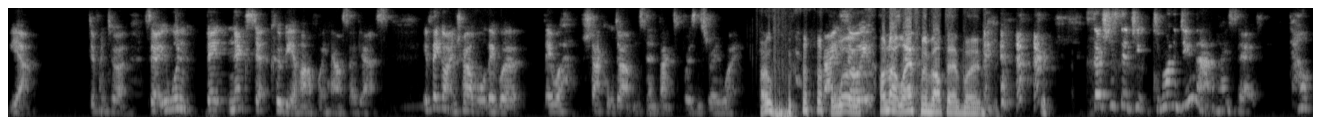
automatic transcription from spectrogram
yeah different to it so it wouldn't they next step could be a halfway house i guess if they got in trouble they were they were shackled up and sent back to prison straight away oh. Right, Whoa. so it- I'm not so- laughing about that, but so she said do you, do you want to do that and i said how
